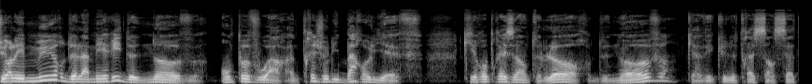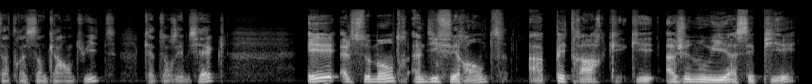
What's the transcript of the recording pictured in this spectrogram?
Sur les murs de la mairie de Nove, on peut voir un très joli bas-relief qui représente l'or de Nove, qui a vécu de 1307 à 1348, 14e siècle, et elle se montre indifférente à Pétrarque qui est agenouillé à ses pieds.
